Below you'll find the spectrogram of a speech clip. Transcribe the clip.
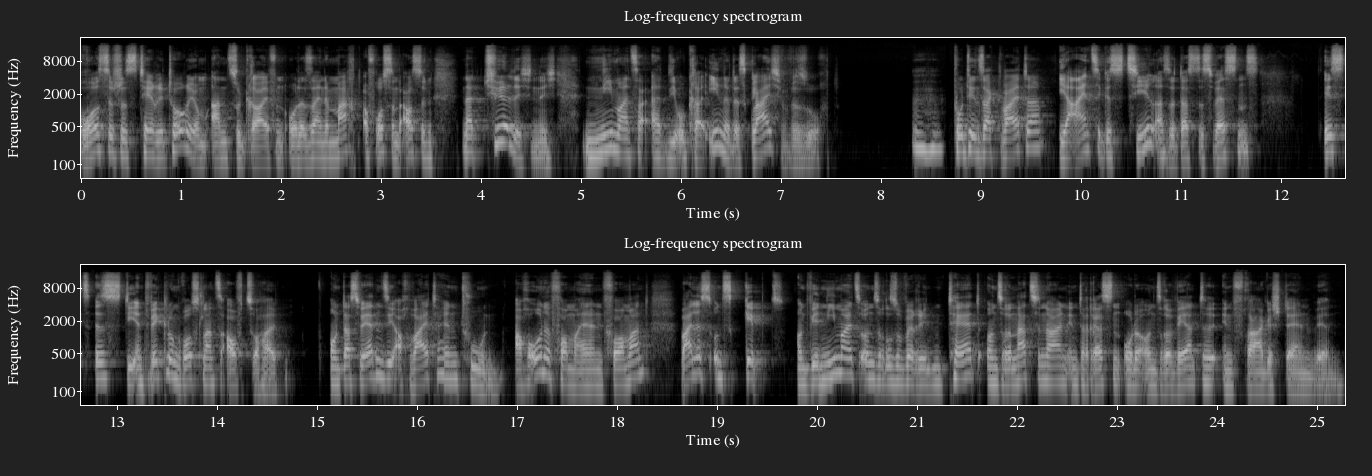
russisches Territorium anzugreifen oder seine Macht auf Russland auszudehnen. Natürlich nicht. Niemals hat die Ukraine das Gleiche versucht. Mhm. Putin sagt weiter, ihr einziges Ziel, also das des Westens, ist es, die Entwicklung Russlands aufzuhalten. Und das werden sie auch weiterhin tun, auch ohne formellen Vorwand, weil es uns gibt und wir niemals unsere Souveränität, unsere nationalen Interessen oder unsere Werte in Frage stellen werden.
